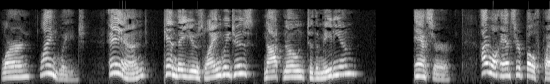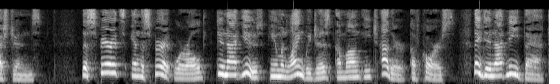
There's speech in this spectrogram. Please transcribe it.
learn language? And can they use languages not known to the medium? Answer. I will answer both questions. The spirits in the spirit world do not use human languages among each other, of course. They do not need that,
